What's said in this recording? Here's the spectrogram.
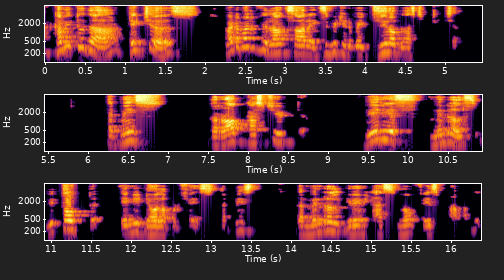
And coming to the textures, Metamorphic rocks are exhibited by xenoblastic texture. That means the rock constitute various minerals without any developed phase. That means the mineral grain has no phase properly.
